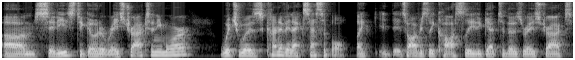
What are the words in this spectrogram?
um, cities to go to racetracks anymore, which was kind of inaccessible. Like it, it's obviously costly to get to those racetracks,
